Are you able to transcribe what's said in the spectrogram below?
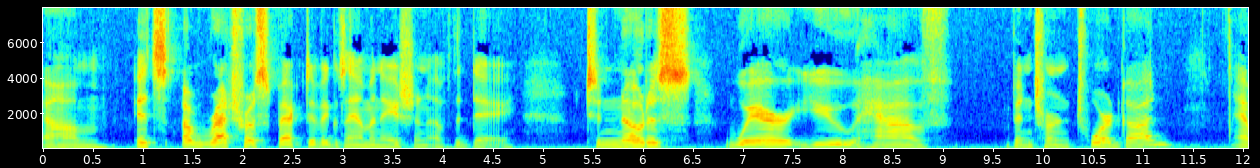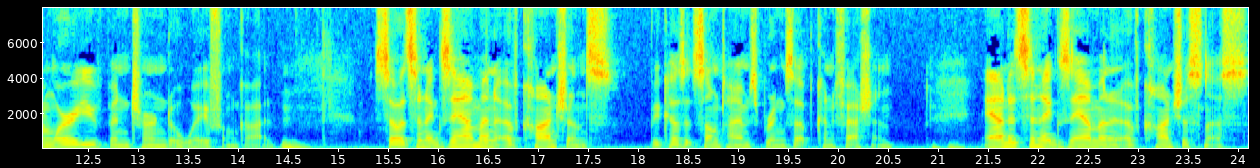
Um, it's a retrospective examination of the day to notice where you have been turned toward God and where you've been turned away from God. Mm. So it's an examen of conscience because it sometimes brings up confession. And it's an examen of consciousness.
